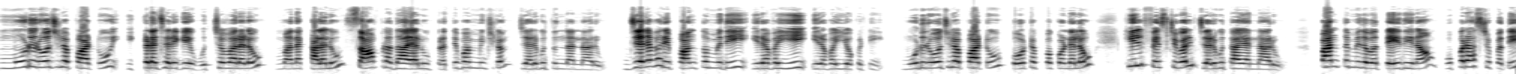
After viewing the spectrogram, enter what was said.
మూడు రోజుల పాటు ఇక్కడ జరిగే ఉత్సవాలలో మన కళలు సాంప్రదాయాలు ప్రతిబింబించడం జరుగుతుందన్నారు. జనవరి పంతొమ్మిది ఇరవై ఇరవై ఒకటి మూడు రోజుల పాటు కోటప్పకొండలో హిల్ ఫెస్టివల్ జరుగుతాయన్నారు. పంతొమ్మిదవ తేదీన ఉపరాష్ట్రపతి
